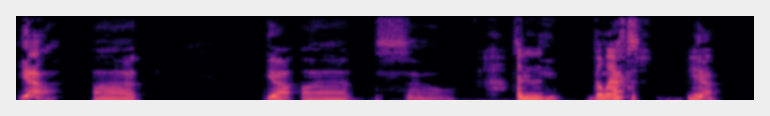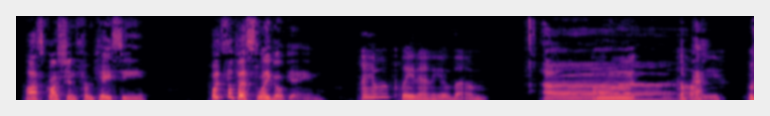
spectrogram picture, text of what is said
yeah. Uh, yeah. Uh, so. Let's see, And the, The, last next- question. yeah. Yeah. Last question from Casey. What's the best Lego game? I haven't played any of them. Uh, uh Sorry.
